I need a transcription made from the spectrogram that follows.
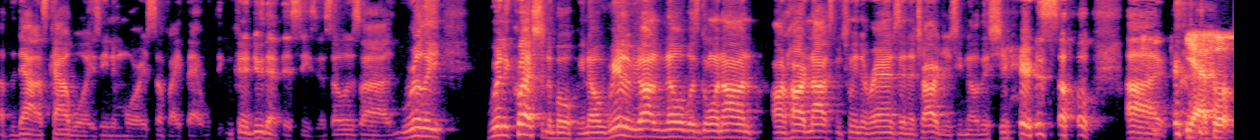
of the Dallas Cowboys anymore and stuff like that. We couldn't do that this season. So it was uh, really really questionable. You know, really we all know what's going on on Hard Knocks between the Rams and the Chargers. You know, this year. so uh, yeah, so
